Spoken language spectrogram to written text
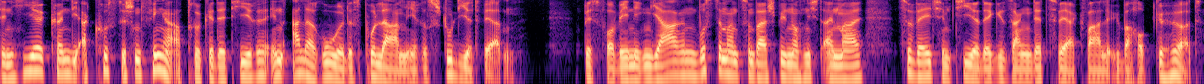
Denn hier können die akustischen Fingerabdrücke der Tiere in aller Ruhe des Polarmeeres studiert werden. Bis vor wenigen Jahren wusste man zum Beispiel noch nicht einmal, zu welchem Tier der Gesang der Zwergwale überhaupt gehört.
